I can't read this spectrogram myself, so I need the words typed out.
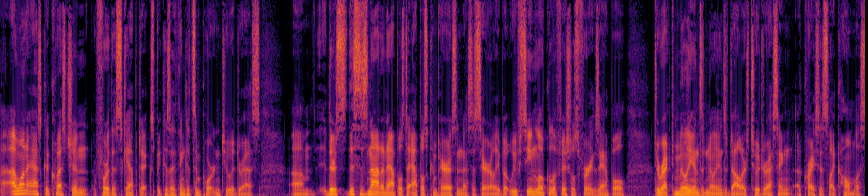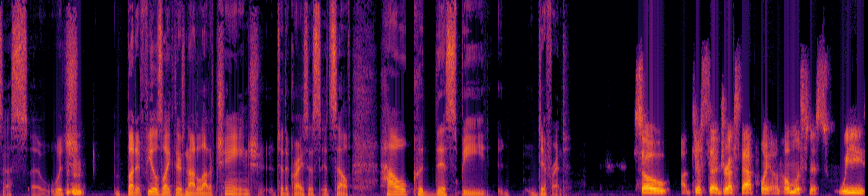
I want to ask a question for the skeptics because i think it's important to address. Um, there's this is not an apples to apples comparison necessarily, but we've seen local officials, for example, direct millions and millions of dollars to addressing a crisis like homelessness, uh, which mm-hmm but it feels like there's not a lot of change to the crisis itself. How could this be different? So, uh, just to address that point on homelessness, we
